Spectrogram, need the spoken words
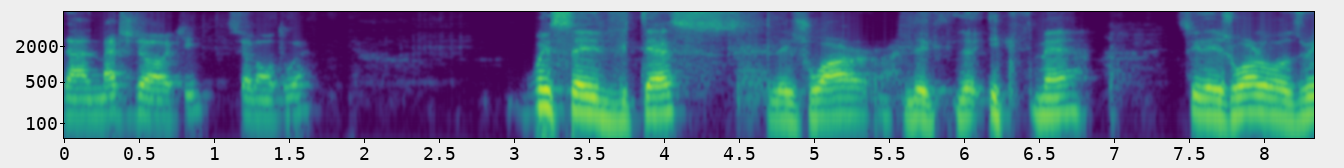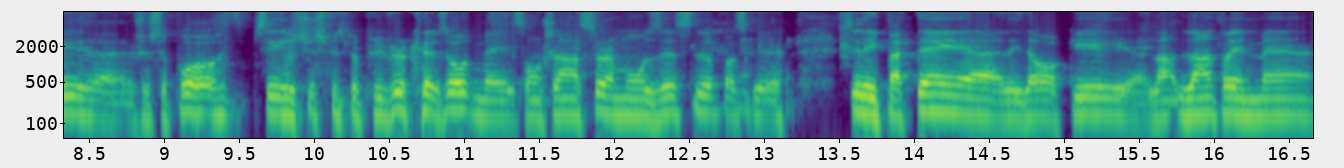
dans le match de hockey, selon toi? Oui, c'est la vitesse, les joueurs, l'équipement. Les joueurs aujourd'hui, euh, je sais pas, je suis un peu plus vieux que les autres, mais ils sont chanceux à Moses là, parce que les patins, euh, les hockey, euh, l'entraînement,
